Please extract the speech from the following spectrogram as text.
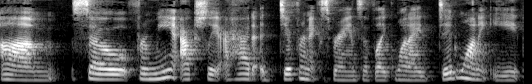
Um, so for me, actually, I had a different experience of like when I did want to eat,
